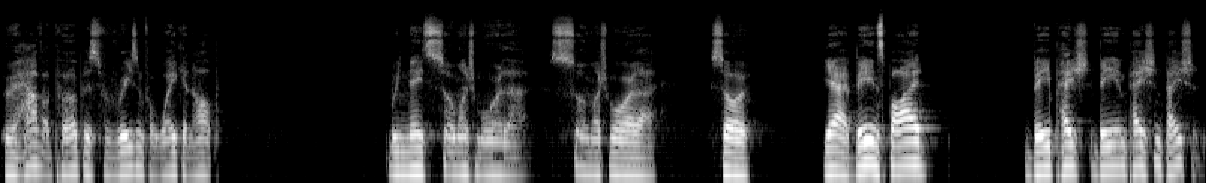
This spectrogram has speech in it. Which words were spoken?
who have a purpose, a reason for waking up. We need so much more of that. So much more of that. So, yeah, be inspired, be patient, be impatient, patient.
